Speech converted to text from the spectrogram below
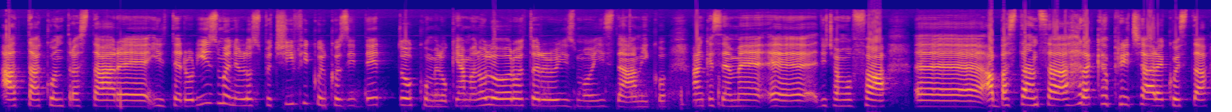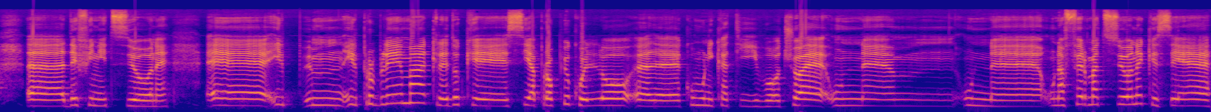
atta a contrastare il terrorismo e nello specifico il cosiddetto, come lo chiamano loro, terrorismo islamico anche se a me eh, diciamo fa eh, abbastanza raccapricciare questa eh, definizione. Il, mm, il, problema credo che sia proprio quello eh, comunicativo, cioè un, um, un, un'affermazione che si è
